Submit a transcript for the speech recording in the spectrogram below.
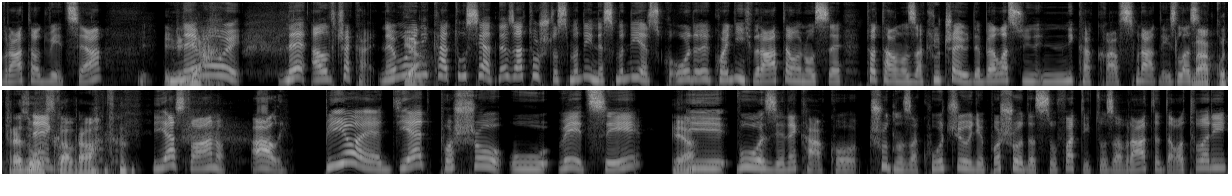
vrata od WC-a, Nemoj, ne, ali čekaj, nemoj Ja. ja. nikad tu sjat, ne zato što smrdi, ne smrdi, jer kod njih vrata ono se totalno zaključaju, debela su nikakav smrad ne izlazi. Mako trezorska Nego- vrata. Ja stvarno, ali, bio je djed pošao u WC ja? i voz je nekako čudno zakučio, on je pošao da se ufati tu za vrata, da otvori,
